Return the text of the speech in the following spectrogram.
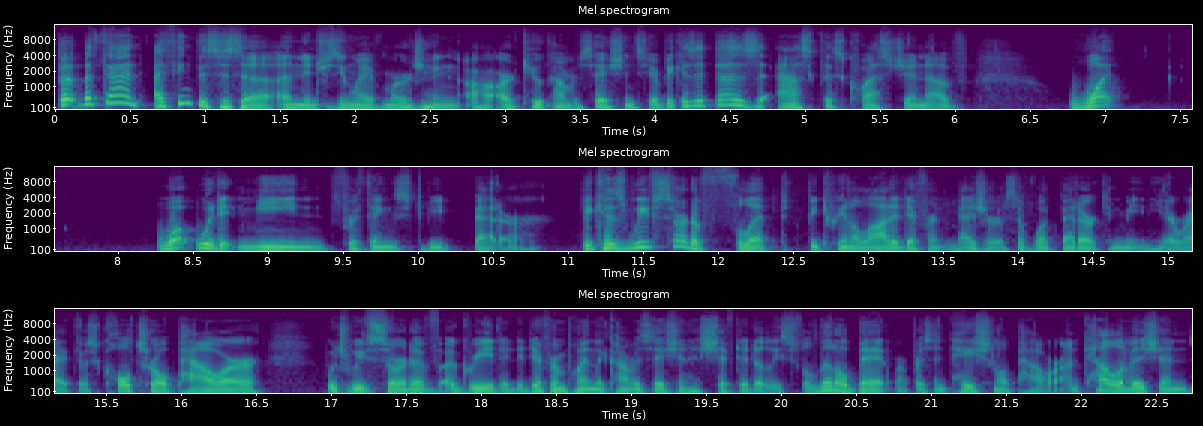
But but that I think this is a, an interesting way of merging our, our two conversations here because it does ask this question of what what would it mean for things to be better? Because we've sort of flipped between a lot of different measures of what better can mean here, right? There's cultural power, which we've sort of agreed at a different point in the conversation has shifted at least a little bit, representational power on television,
